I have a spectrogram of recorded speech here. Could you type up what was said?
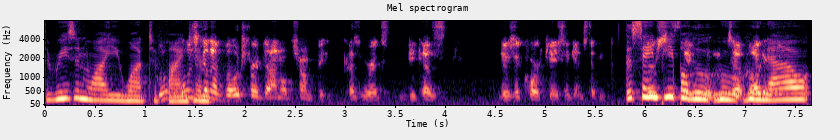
the reason why you want to Who- find who's him Who's going to vote for Donald Trump because we're because there's a court case against him? the same people who who, who now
